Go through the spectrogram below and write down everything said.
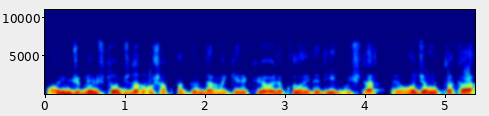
oyuncu mevcut oyuncuları boşaltmak, göndermek gerekiyor. Öyle kolay da değil bu işler. E, hoca mutlaka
